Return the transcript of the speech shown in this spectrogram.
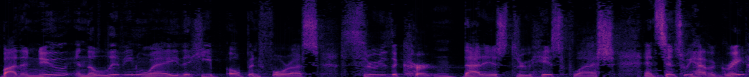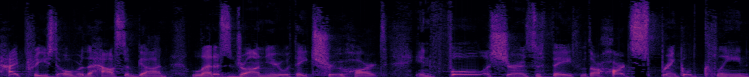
by the new and the living way that he opened for us through the curtain, that is, through his flesh, and since we have a great high priest over the house of God, let us draw near with a true heart, in full assurance of faith, with our hearts sprinkled clean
